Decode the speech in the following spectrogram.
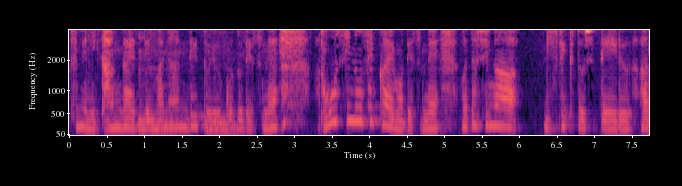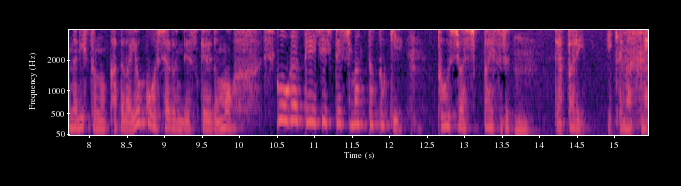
常に考えて学んでということですね。投資の世界もですね、私がリスペクトしているアナリストの方がよくおっしゃるんですけれども、思考が停止してしまった時、投資は失敗するってやっぱり言ってますね。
